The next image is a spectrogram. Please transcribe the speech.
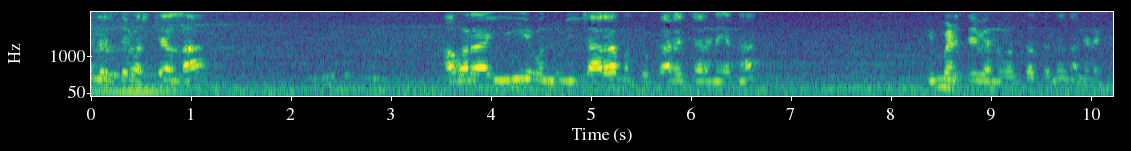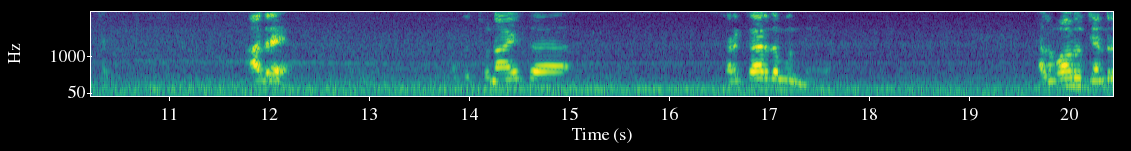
ಎದುರಿಸ್ತೇವೆ ಅಷ್ಟೇ ಅಲ್ಲ, ಅವರ ಈ ಒಂದು ವಿಚಾರ ಮತ್ತು ಕಾರ್ಯಾಚರಣೆಯನ್ನ ಹಿಮ್ಮೆಡ್ತೇವೆ ಅನ್ನುವಂಥದ್ದನ್ನು ನಾನು ಹೇಳಕ್ಕೆ ಇಚ್ಛೆಪಡ್ತೀನಿ ಆದರೆ, ಒಂದು ಚುನಾಯಿತ ಸರ್ಕಾರದ ಮುಂದೆ ಹಲವಾರು ಜನರ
